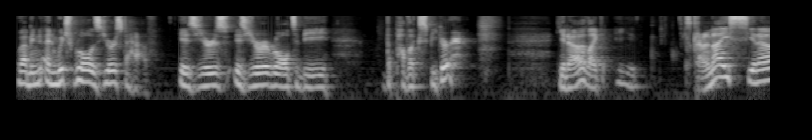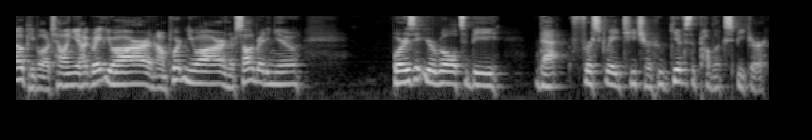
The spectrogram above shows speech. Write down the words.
Well, I mean, and which role is yours to have? Is yours is your role to be the public speaker? You know, like it's kind of nice, you know, people are telling you how great you are and how important you are and they're celebrating you. Or is it your role to be that first grade teacher who gives the public speaker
